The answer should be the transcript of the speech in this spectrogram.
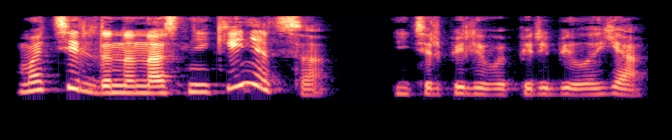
«Матильда на нас не кинется?» — нетерпеливо перебила я.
